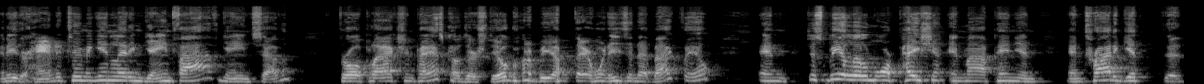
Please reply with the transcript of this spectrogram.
and either hand it to him again, let him gain five, gain seven, throw a play action pass because they're still going to be up there when he's in that backfield. And just be a little more patient, in my opinion, and try to get the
